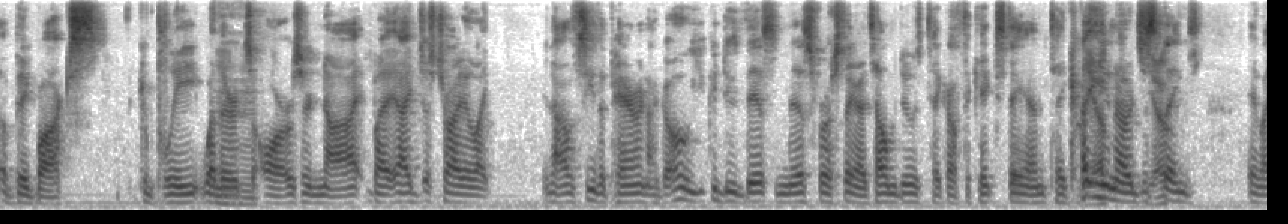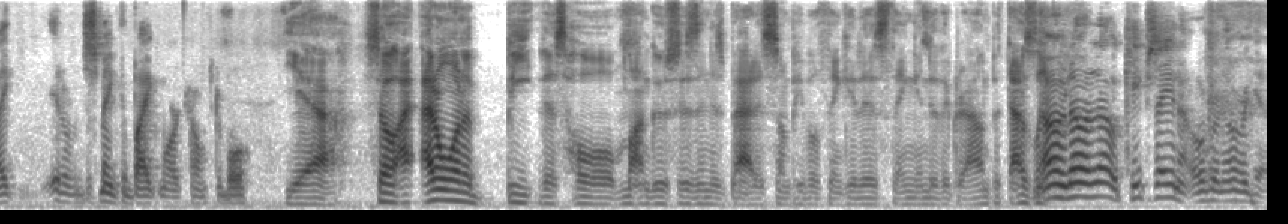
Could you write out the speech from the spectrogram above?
a big box complete, whether it's Mm-hmm. ours or not. But I just try to like, and I'll see the parent. And I go, oh, you could do this and this. First thing I tell them to do is take off the kickstand, take, Yep, you know, just yep. things, and like it'll just make the bike more comfortable. Yeah. So I, I don't want to beat this whole mongoose isn't as bad as some people think it is thing into the ground, but that was like no, no, no. Keep saying it over and over again.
